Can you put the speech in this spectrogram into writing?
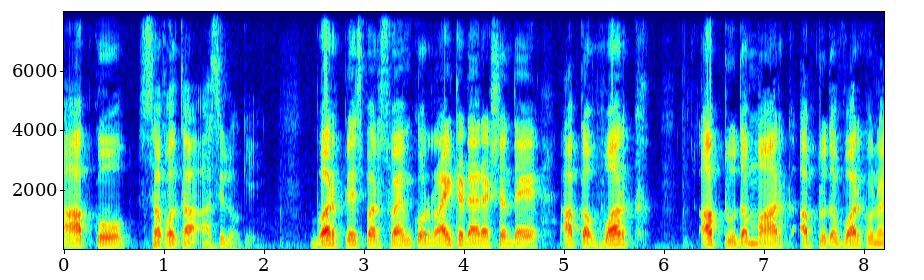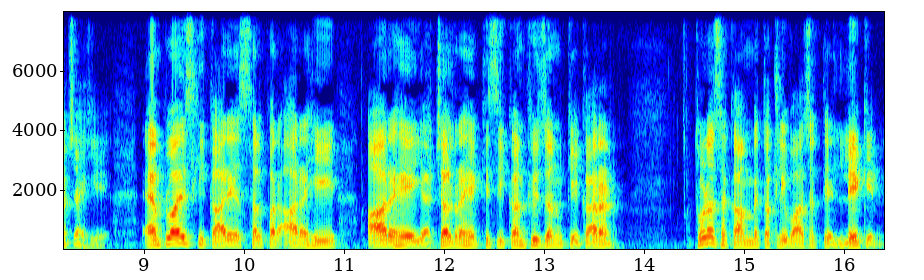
आपको सफलता हासिल होगी। वर्क प्लेस पर स्वयं को राइट डायरेक्शन दे। आपका work up to the mark up to the work होना चाहिए। एम्प्लॉयज़ की कार्यस्थल पर आ रही, आ रहे या चल रहे किसी कंफ्यूजन के कारण थोड़ा सा काम में तकलीफ़ आ सकती है, लेकिन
